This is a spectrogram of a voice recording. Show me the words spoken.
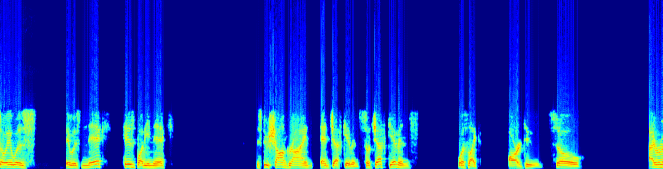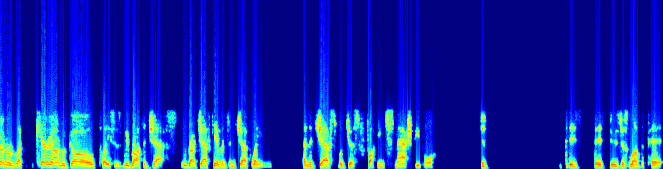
So it was, it was Nick, his buddy Nick, this dude Sean Grind, and Jeff Givens. So Jeff Givens was like our dude. So I remember like Carry On would go places. We brought the Jeffs. We brought Jeff Givens and Jeff Layton, and the Jeffs would just fucking smash people. Just these these dudes just love the pit.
